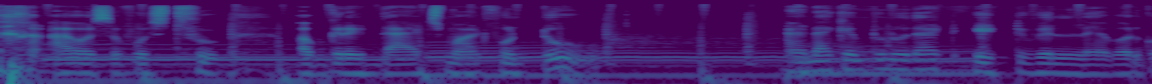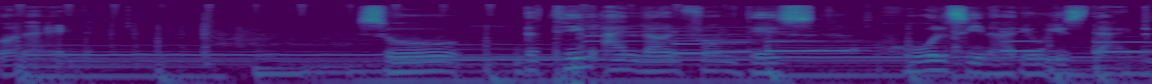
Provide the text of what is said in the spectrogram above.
i was supposed to upgrade that smartphone too. And i came to know that it will never gonna end. So the thing i learned from this whole scenario is that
